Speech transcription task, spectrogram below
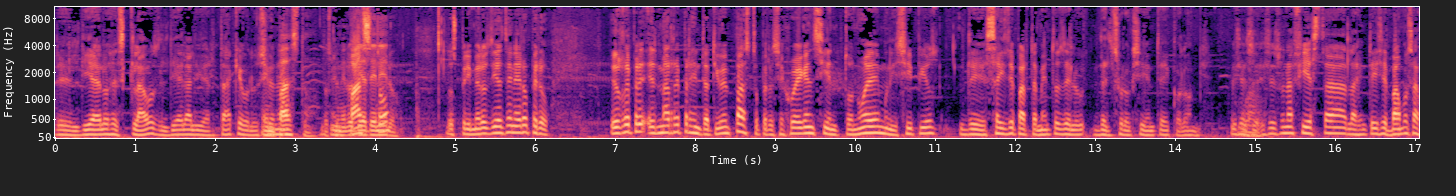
del Día de los Esclavos, del Día de la Libertad, que evoluciona En Pasto, los primeros días de enero. Los primeros días de enero, pero es, repre- es más representativo en Pasto, pero se juega en 109 municipios de seis departamentos del, del suroccidente de Colombia. Esa es- Wow. es una fiesta, la gente dice, vamos a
